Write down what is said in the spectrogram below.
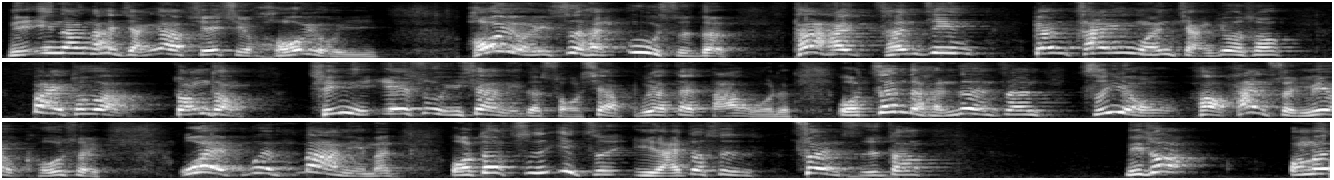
你应当来讲要学习侯友宜，侯友宜是很务实的，他还曾经跟蔡英文讲，就是说，拜托啊，总统，请你约束一下你的手下，不要再打我了。我真的很认真，只有哈汗水没有口水，我也不会骂你们，我都是一直以来都是顺时钟。你说我们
